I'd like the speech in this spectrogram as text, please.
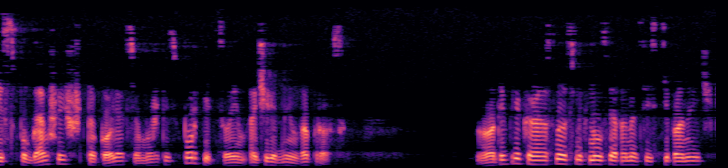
испугавшись, что Коля все может испортить своим очередным вопросом. Вот и прекрасно, усмехнулся Афанасий Степанович.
